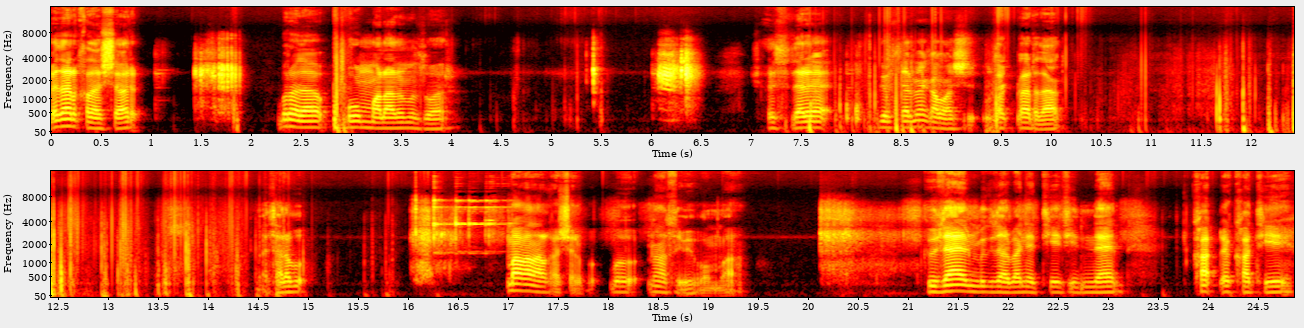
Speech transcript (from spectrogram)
Ve arkadaşlar burada bombalarımız var. Şöyle sizlere göstermek amaçlı uzaklardan Mesela bu Bakın arkadaşlar bu, bu nasıl bir bomba? Güzel mi güzel bence TNT'den kat ve kat iyi.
